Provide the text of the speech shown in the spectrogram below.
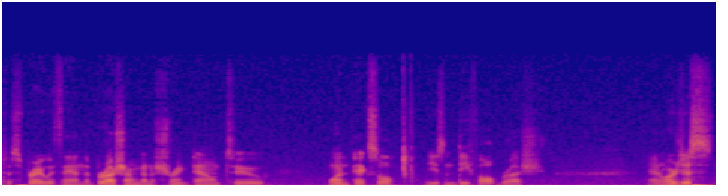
to spray within. The brush I'm going to shrink down to one pixel using default brush. And we're just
